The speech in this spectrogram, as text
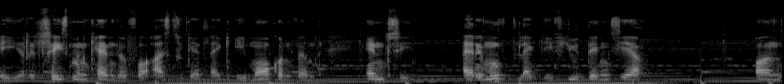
a retracement candle for us to get like a more confirmed entry. I removed like a few things here on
